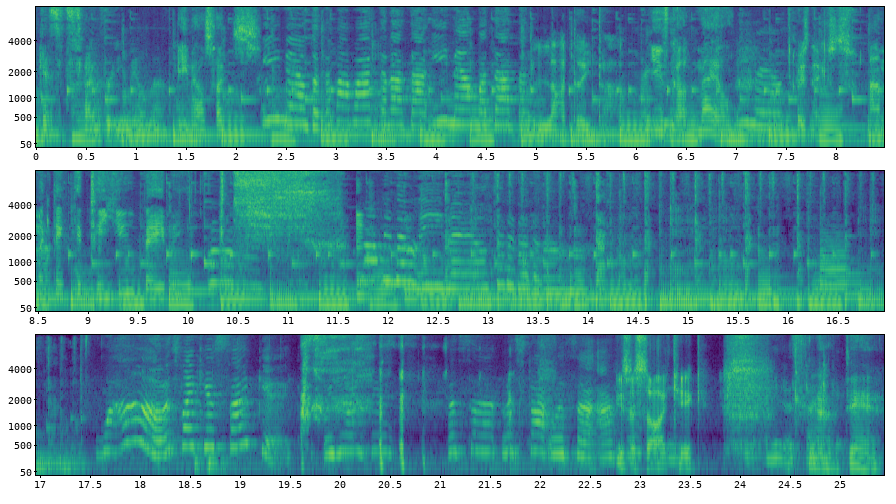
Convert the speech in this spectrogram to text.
guess it's time for email now. Emails, folks? email da da ba ba da da da email ba da da La data. You've got mail. email. Who's next? I'm addicted to you, baby. Mm-hmm. Lovely little email. Da da da da da. Wow, it's like you're psychic. Would you like to? Let's uh, let's start with uh, our. He's a e- sidekick. He's a Oh, dear.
